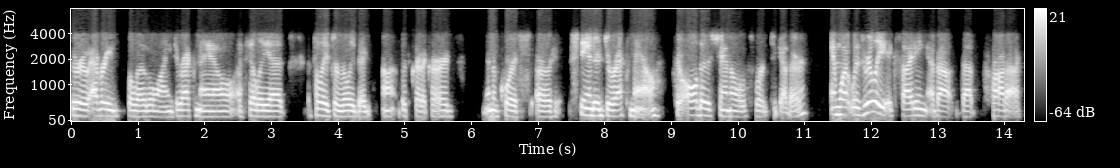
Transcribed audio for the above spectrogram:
through every below the line direct mail, affiliates. Affiliates are really big uh, with credit cards. And of course, our standard direct mail. So all those channels work together. And what was really exciting about that product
